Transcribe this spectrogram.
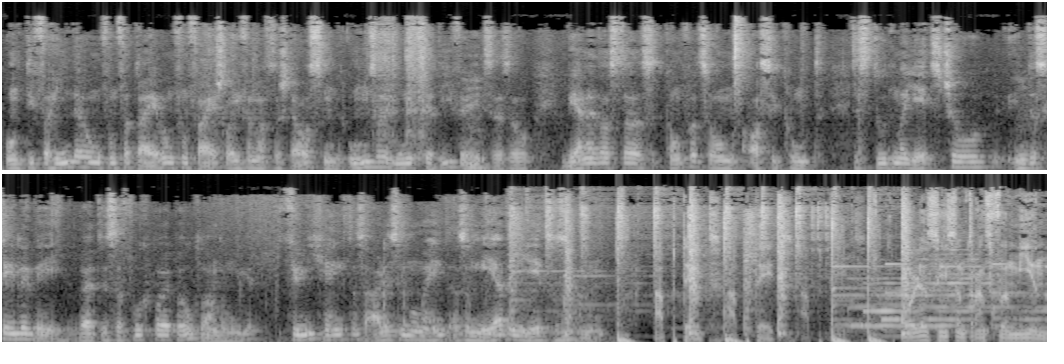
und die Verhinderung von Vertreibung von Freischläfern auf der Straße unsere Initiative mhm. ist. Also wer nicht aus der Komfortzone rauskommt, das tut mir jetzt schon in mhm. der Seele weh, weil das eine furchtbare Bruchlandung wird. Für mich hängt das alles im Moment, also mehr denn je zusammen. Update, Update, Update. Alles ist am Transformieren.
